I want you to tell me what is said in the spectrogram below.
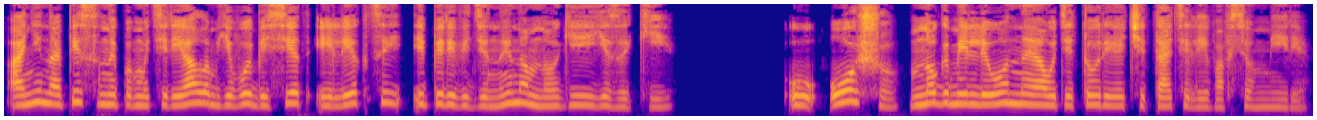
Они написаны по материалам его бесед и лекций и переведены на многие языки. У Ошо многомиллионная аудитория читателей во всем мире.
